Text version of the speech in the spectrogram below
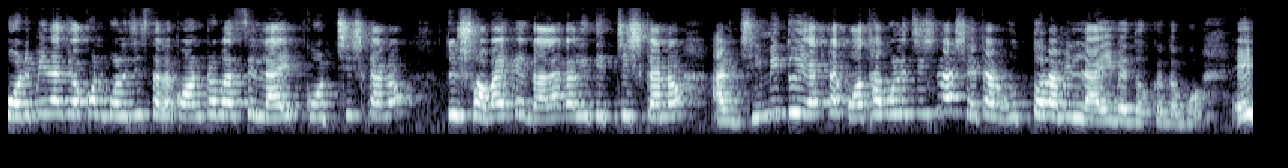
করবি না যখন বলেছিস তাহলে কন্ট্রোভার্সি লাইভ করছিস কেন? তুই সবাইকে গালাগালি দিচ্ছিস কেন? আর ঝিমি তুই একটা কথা বলেছিস না? সেটার উত্তর আমি লাইভে তোকে দেবো। এই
